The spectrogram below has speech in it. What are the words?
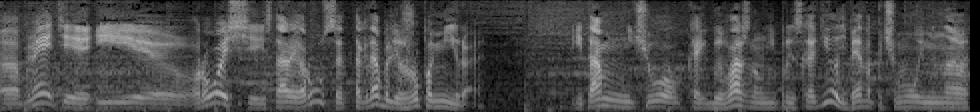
э, понимаете, и Рось, и старая Русса, это тогда были жопа мира. И там ничего как бы важного не происходило. Непонятно, почему именно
